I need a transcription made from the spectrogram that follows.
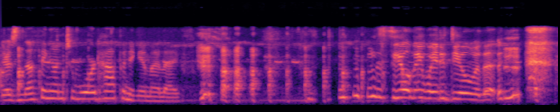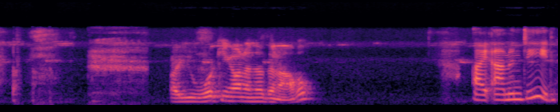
There's nothing untoward happening in my life. it's the only way to deal with it. Are you working on another novel? I am indeed.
